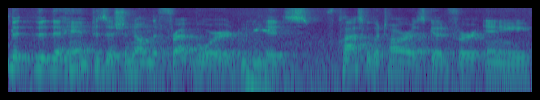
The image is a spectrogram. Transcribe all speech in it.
The, the, the hand position on the fretboard, Mhm. it's classical guitar is good for any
